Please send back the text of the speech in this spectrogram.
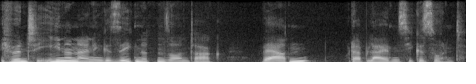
Ich wünsche Ihnen einen gesegneten Sonntag. Werden oder bleiben Sie gesund.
